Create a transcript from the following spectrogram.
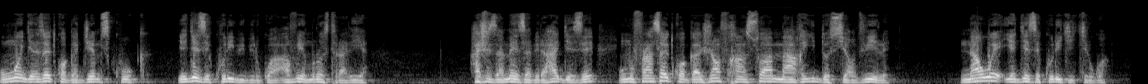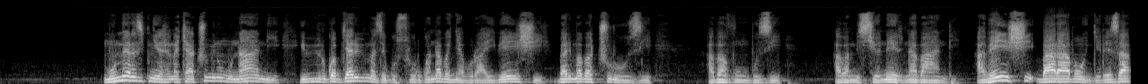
umwongereza witwaga james cook yageze kuri ibi birwa avuye muri australia. Hashize amezi abiri ahageze umufaransa witwaga jean francois marie de surville nawe yageze kuri iki kirwa. Mu mpera z'ikinyejana cya cumi n'umunani ibi birwa byari bimaze gusurwa n'abanyaburayi benshi barimo abacuruzi abavumbuzi abamisiyoneri n'abandi. Abenshi bari abongereza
